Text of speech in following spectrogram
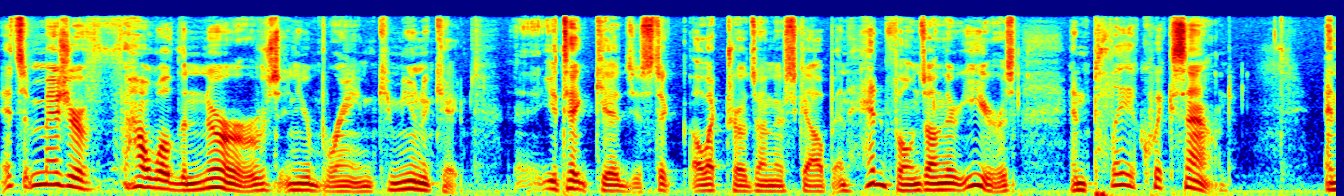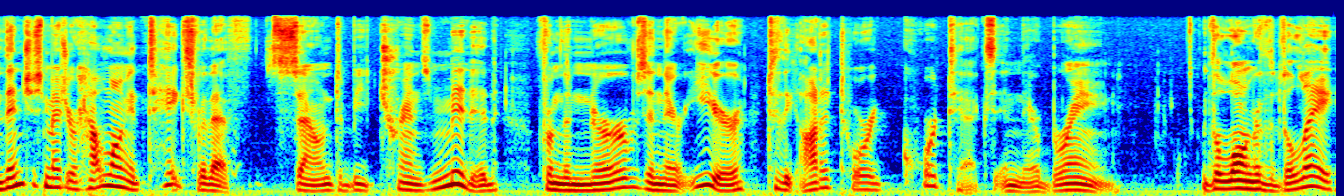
It's a measure of how well the nerves in your brain communicate. You take kids, you stick electrodes on their scalp and headphones on their ears, and play a quick sound and then just measure how long it takes for that sound to be transmitted from the nerves in their ear to the auditory cortex in their brain. The longer the delay,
